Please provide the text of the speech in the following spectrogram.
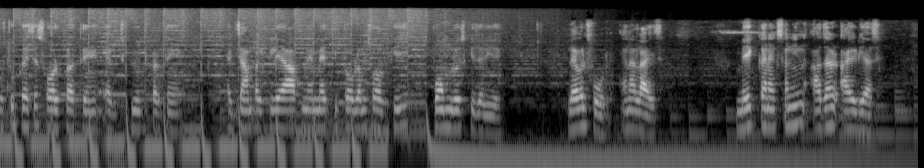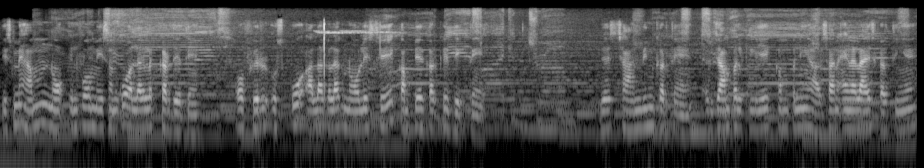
उसको कैसे सॉल्व करते हैं एग्जीक्यूट करते हैं? एग्ज़ाम्पल के लिए आपने मैथ की प्रॉब्लम सॉल्व की फॉर्मूलोज के ज़रिए। Level four analyse make connection in other ideas इसमें हम इंफॉर्मेशन को अलग अलग कर देते हैं और फिर उसको अलग अलग नॉलेज से कंपेयर करके देखते हैं। जैसे छानबीन करते हैं। एग्ज़ाम्पल के लिए कंपनी हर साल एनालाइज करती हैं,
